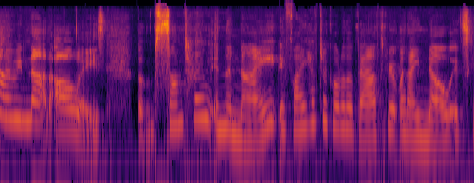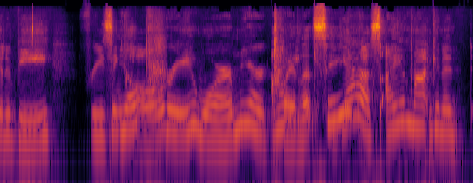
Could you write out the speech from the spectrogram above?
I mean, not always, but sometime in the night, if I have to go to the bathroom and I know it's going to be freezing You'll cold, pre-warm your I- toilet seat? Yes, I am not going to.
